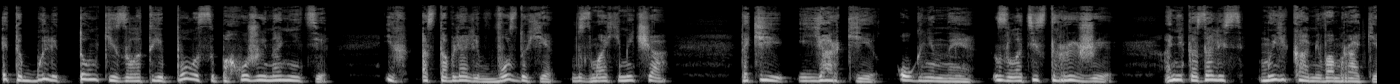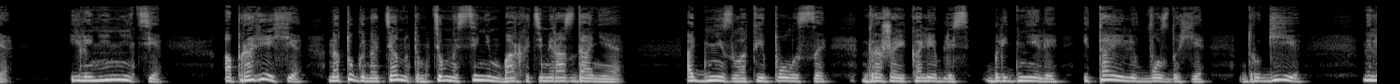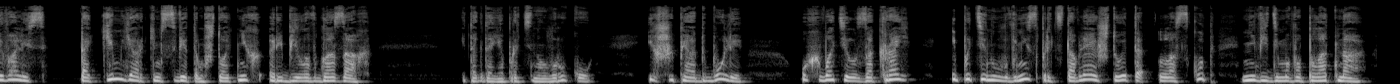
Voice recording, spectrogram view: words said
Это были тонкие золотые полосы, похожие на нити. Их оставляли в воздухе взмахи меча. Такие яркие, огненные, золотисто-рыжие. Они казались маяками во мраке. Или не нити, а прорехи на туго натянутом темно-синем бархате мироздания. Одни золотые полосы, дрожа и колеблясь, бледнели и таяли в воздухе, другие наливались таким ярким светом, что от них рябило в глазах. И тогда я протянул руку и, шипя от боли, ухватил за край и потянул вниз, представляя, что это лоскут невидимого полотна.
